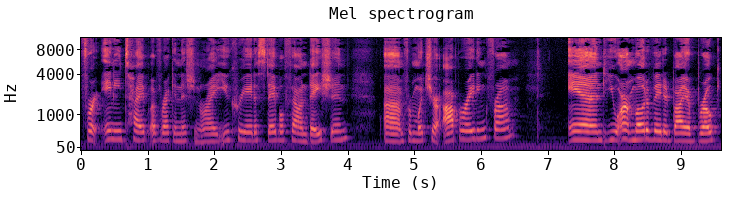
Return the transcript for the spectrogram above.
for any type of recognition, right? You create a stable foundation um, from which you're operating from and you aren't motivated by a broke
